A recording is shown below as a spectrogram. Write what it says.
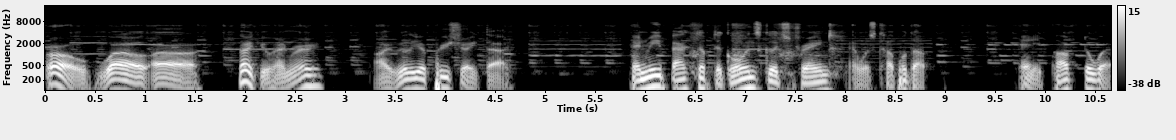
Oh, well, uh, thank you, Henry. I really appreciate that. Henry backed up the Gordon's goods train and was coupled up, and he puffed away.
